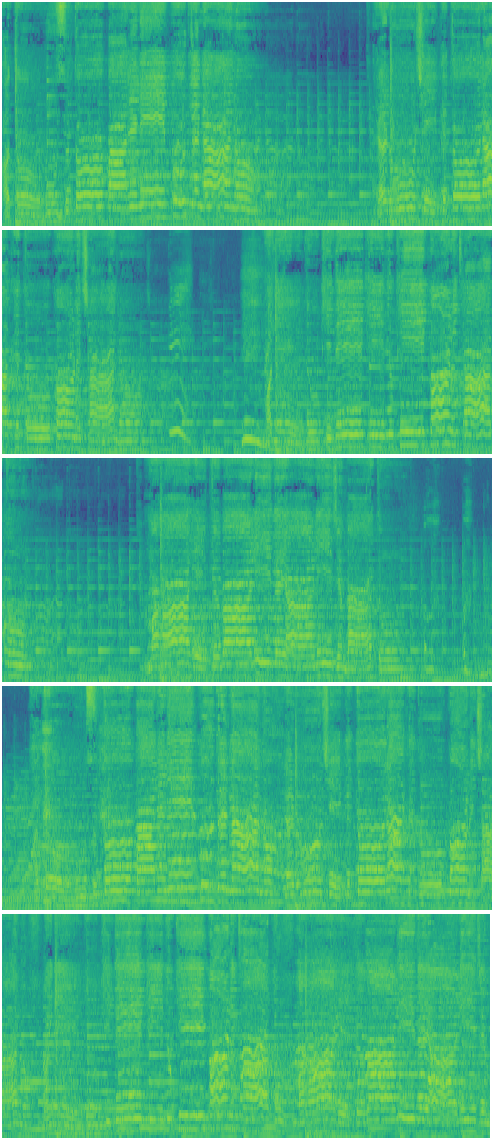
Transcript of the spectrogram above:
હતો હું સુતો પારણે પુત્ર નાનો. રડું છે તો રાખતું કોણ છાનો? વાળી દયાળી જ માતું હતો હું સુતો પારણે પુત્ર નાનો લડવું છેક તો રાખતું કોણ ચાનો મને દુખી દેખી દુખી કોણ થાતું મહાહેત વાળી દયાળી જ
